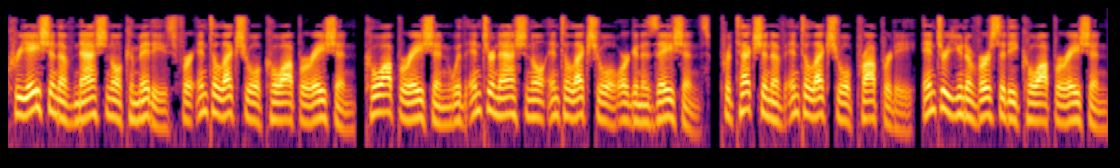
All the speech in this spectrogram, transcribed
creation of national committees for intellectual cooperation, cooperation with international intellectual organizations, protection of intellectual property, inter-university cooperation,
